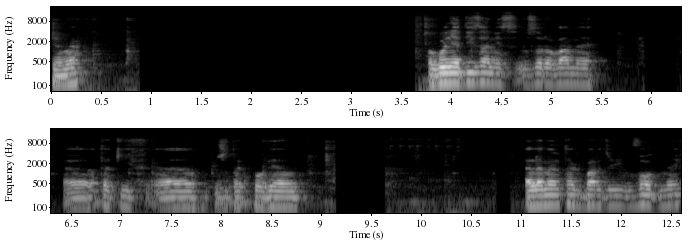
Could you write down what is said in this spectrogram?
Idziemy. Ogólnie design jest wzorowany e, na takich, e, że tak powiem, elementach bardziej wodnych,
